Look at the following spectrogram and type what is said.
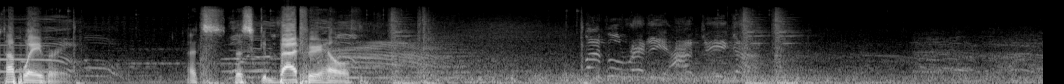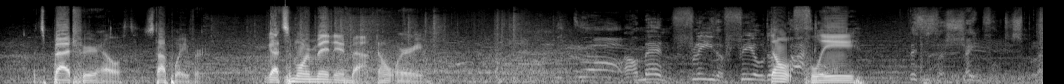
Stop wavering. That's that's bad for your health. Bad for your health. Stop wavering. We got some more men inbound. Don't worry. Our men flee the field Don't flee. This is a shameful display.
